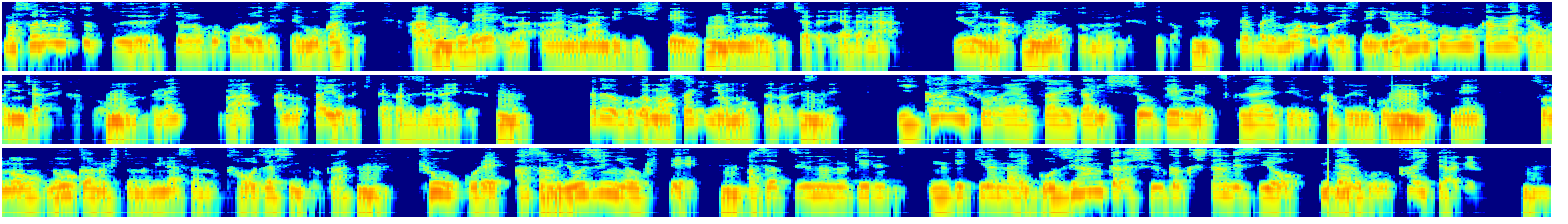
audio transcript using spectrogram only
まあ、それも一つ、人の心をですね、動かす。あ、うん。ここで、まあ、あの万引きしてううん。自分が映っちゃったら嫌だな、というふうに、まあ、うん。思うと思うんですけど、うん。やっぱりもうちょっとですね、いろんな方法を考えた方がいいんじゃないかと思うんでね。まあ、あの、太陽と北風じゃないですけど、うん。例えば僕が真っ先に思ったのはですね、いかにその野菜が一生懸命作られているかということをですね、その農家の人の皆さんの顔写真とか、うん。今日これ朝の4時に起きて、うん。朝露の抜ける抜けきらない5時半から収穫したんですよ、みたいなことを書いてあげる。うん。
